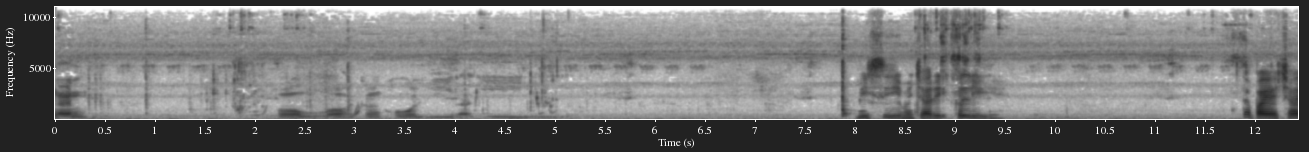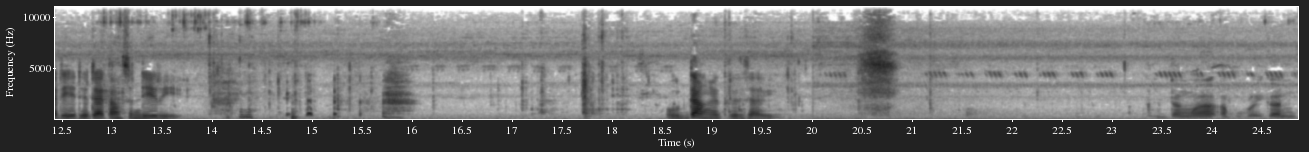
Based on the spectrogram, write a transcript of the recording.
Kan? Allah, ikan koli lagi. Misi mencari keli. Tak payah cari, dia datang sendiri. Udang itu kena cari. Udang mak, apa pula ikan?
